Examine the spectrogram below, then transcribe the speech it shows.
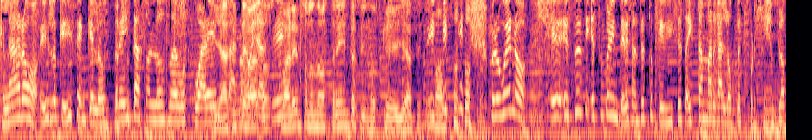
Claro, es lo que dicen que los 30 son los nuevos 40. Y así te van, los 40 son los nuevos 30 y los que ya sí. Pero bueno, eh, esto es súper interesante esto que dices. Ahí está Marga López, por ejemplo,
